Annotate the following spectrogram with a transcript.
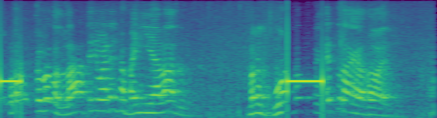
শক্ত কথা লাঠি মাটি না ভাইয়া লাদ মানে গোয়া লাগা হয়।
